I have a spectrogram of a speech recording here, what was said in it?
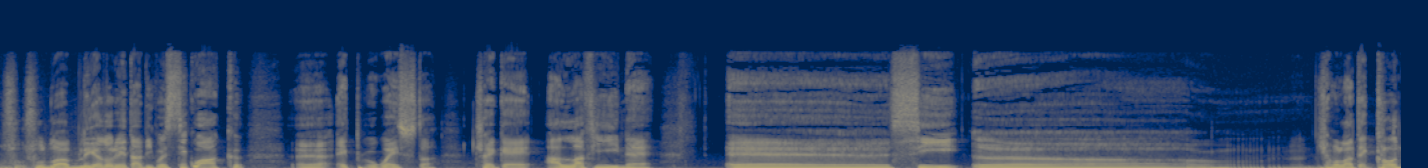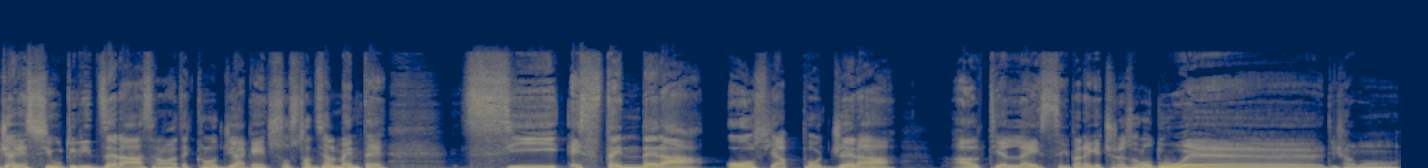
su, sull'obbligatorietà di questi quack eh, è proprio questa, cioè che alla fine eh, si eh, diciamo la tecnologia che si utilizzerà sarà una tecnologia che sostanzialmente si estenderà o si appoggerà al TLS, mi pare che ce ne sono due diciamo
